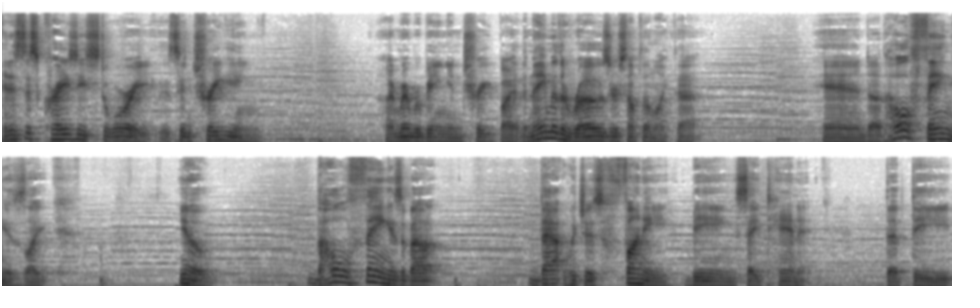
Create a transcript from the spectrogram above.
And it's this crazy story. It's intriguing. I remember being intrigued by it. The name of the rose, or something like that. And uh, the whole thing is like, you know, the whole thing is about that which is funny being satanic. That the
